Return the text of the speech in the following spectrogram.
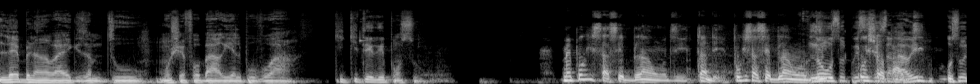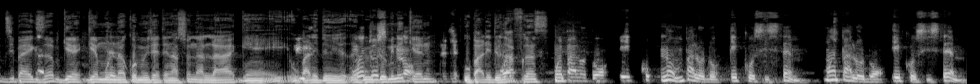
le blan va egzamp djou, moun chef ou barriel pou vwa, ki kite reponsou. Men pou ki sa se blan ou di? Tande, pou ki sa se blan ou di? Non, ou sou prese sa la, oui. Ou sou di par exemple, gen, gen moun nan komyote internasyonal la, gen, ou pale de Republik non, Dominikène, ou pale de la France. Mwen pale don ekosistem. Mwen pale don ekosistem.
